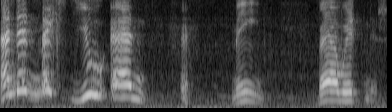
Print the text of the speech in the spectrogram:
And then makes you and me bear witness.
